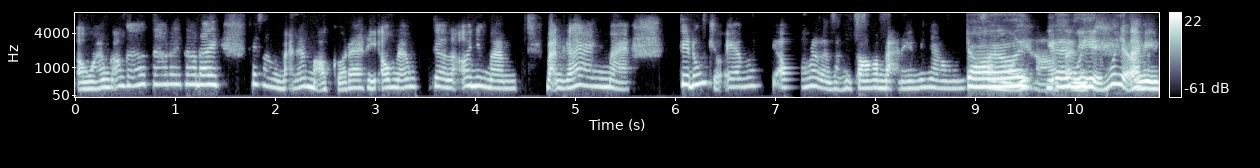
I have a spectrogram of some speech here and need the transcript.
ở ngoài em gõ kêu tao đây tao đây. Cái xong rồi bạn ấy mở cửa ra thì ông đã kêu là ơ nhưng mà bạn gái anh mà cái đúng kiểu em cái ông đó là rằng con con bạn em với nhau. Trời xong ơi họ, ghê nguy hiểm quá vậy. tại vì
